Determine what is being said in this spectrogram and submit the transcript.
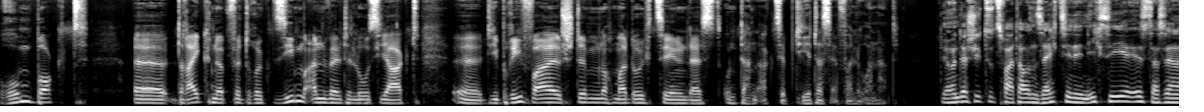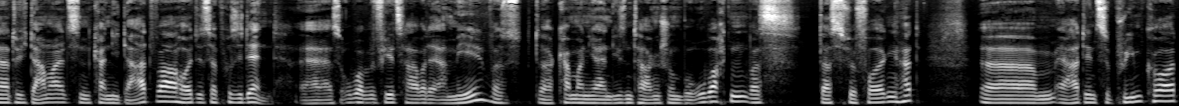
rumbockt, äh, drei Knöpfe drückt, sieben Anwälte losjagt, äh, die Briefwahlstimmen nochmal durchzählen lässt und dann akzeptiert, dass er verloren hat. Der Unterschied zu 2016, den ich sehe, ist, dass er natürlich damals ein Kandidat war. Heute ist er Präsident. Er ist Oberbefehlshaber der Armee. Was, da kann man ja in diesen Tagen schon beobachten, was das für Folgen hat. Ähm, er hat den Supreme Court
